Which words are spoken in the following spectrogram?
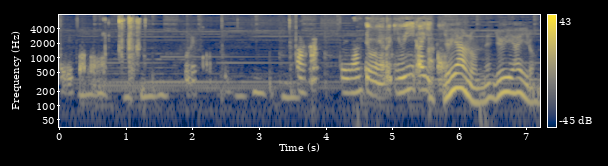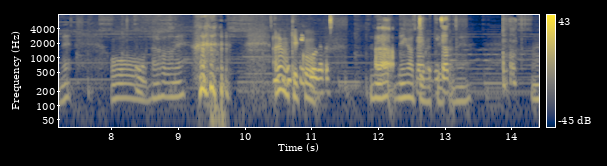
これかな？これかあこれなんていうんやろ？ユイアイロン？あユイアイロンね。ユイアイロンね。おお、うん。なるほどね。あれも結構ネガティブっていうかねうーん。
